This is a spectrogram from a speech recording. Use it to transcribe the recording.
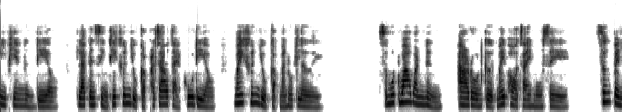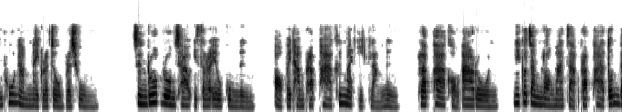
มีเพียงหนึ่งเดียว และเป็นสิ่งที่ขึ้นอยู่กับพระเจ้าแต่ผู้เดียว ไม่ขึ้นอยู่กับมนุษย์เลย สมมติว่าวันหนึ่ง อาโรนเกิดไม่พอใจโมเสสซึ่งเป็นผู้นำในกระโจมประชุม จึงรวบรวมชาวอิสราเอลกลุ่มหนึ่ง ออกไปทำพระพาขึ้นมาอีกหลังหนึ่งพระพาของอาโรนนี่ก็จำลองมาจากพระพาต้นแบ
